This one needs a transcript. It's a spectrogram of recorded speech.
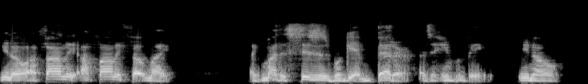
You know, I finally, I finally felt like, like my decisions were getting better as a human being, you know,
